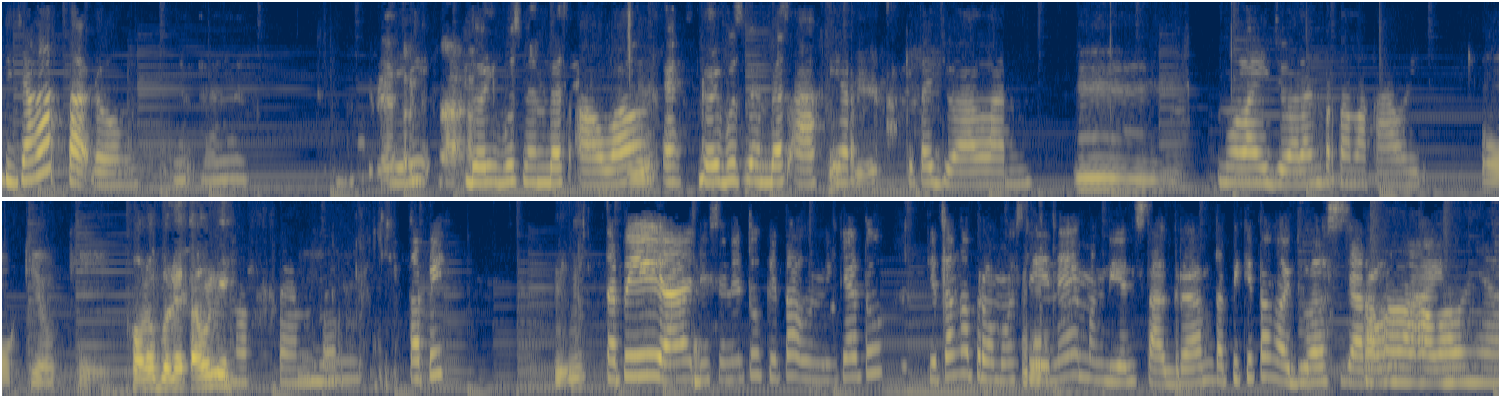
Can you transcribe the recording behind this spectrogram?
Di Jakarta dong. Jadi terbentak. 2019 awal, eh 2019 akhir Oke. kita jualan. Hmm. Mulai jualan pertama kali Oke oke. Kalau boleh tahu nih, November. tapi Mhm. Tapi ya di sini tuh kita uniknya tuh kita nggak promosiinnya emang di Instagram, tapi kita nggak jual secara Ah, online. awalnya.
